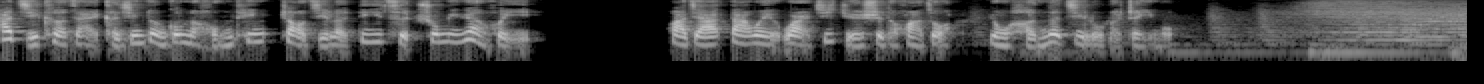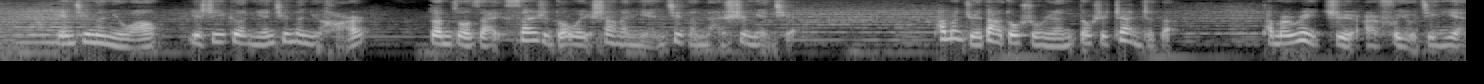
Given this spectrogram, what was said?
他即刻在肯辛顿宫的红厅召集了第一次枢密院会议。画家大卫·沃尔基爵士的画作。永恒地记录了这一幕。年轻的女王也是一个年轻的女孩，端坐在三十多位上了年纪的男士面前。他们绝大多数人都是站着的，他们睿智而富有经验，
